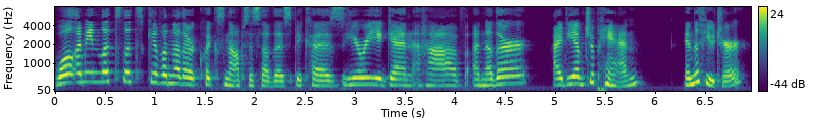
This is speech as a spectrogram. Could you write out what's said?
Well, I mean, let's let's give another quick synopsis of this because here we again have another idea of Japan in the future.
